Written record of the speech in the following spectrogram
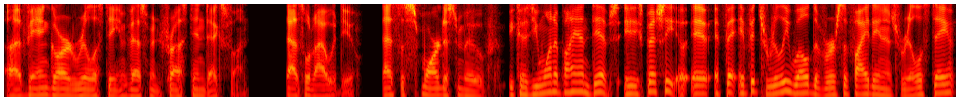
uh, Vanguard Real Estate Investment Trust Index Fund. That's what I would do. That's the smartest move because you want to buy on dips, especially if if it's really well diversified in its real estate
